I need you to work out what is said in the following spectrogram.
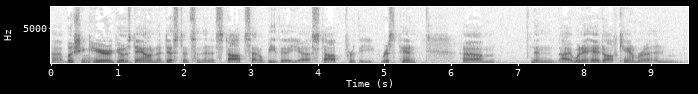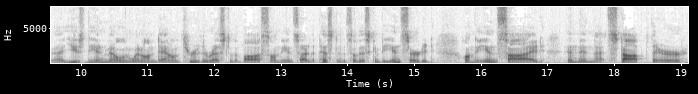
uh, bushing here goes down a distance and then it stops. That'll be the uh, stop for the wrist pin. Um, then I went ahead off camera and uh, used the end mill and went on down through the rest of the boss on the inside of the piston. So this can be inserted on the inside and then that stop there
